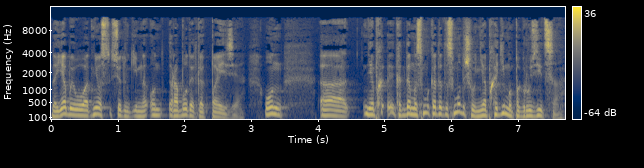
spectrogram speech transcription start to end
Да, я бы его отнес все-таки именно, он работает как поэзия. Он, а, необх... когда, мы, когда ты смотришь его, необходимо погрузиться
